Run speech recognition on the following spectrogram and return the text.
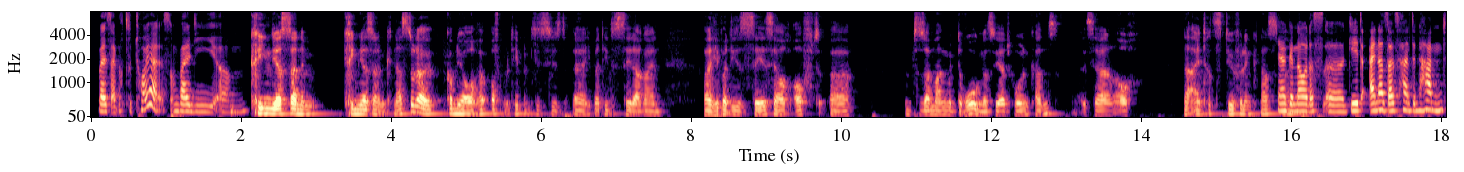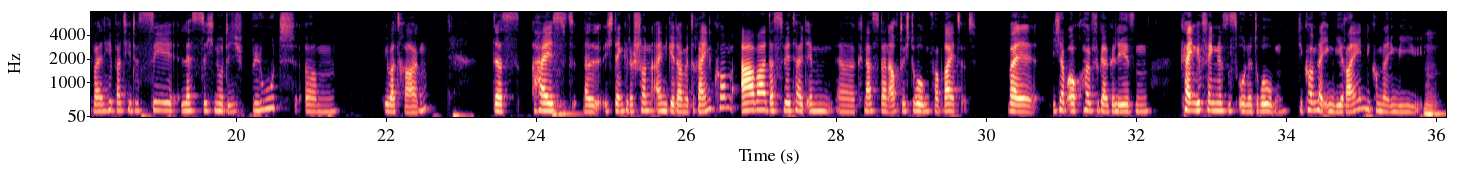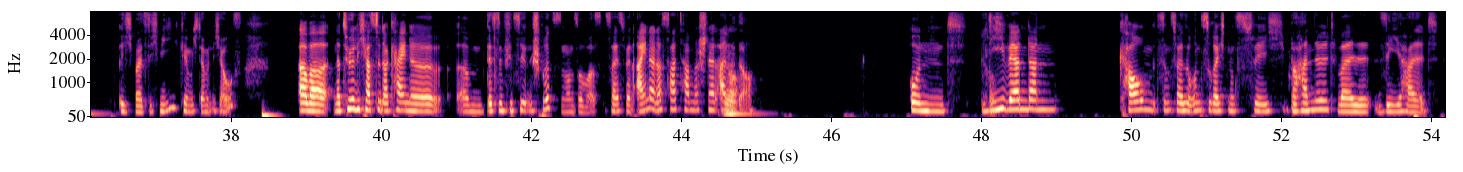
Weil es einfach zu teuer ist und weil die. Ähm, Kriegen die das dann im, kriegen die das dann im Knast oder kommen die auch oft mit Hepatitis, äh, Hepatitis C da rein? Weil Hepatitis C ist ja auch oft äh, im Zusammenhang mit Drogen, dass du die halt holen kannst. Ist ja dann auch eine Eintrittstür für den Knast. ja, ne? genau, das äh, geht einerseits Hand in Hand, weil Hepatitis C lässt sich nur durch Blut ähm, übertragen. Das heißt, also ich denke, dass schon einige damit reinkommen, aber das wird halt im äh, Knast dann auch durch Drogen verbreitet. Weil ich habe auch häufiger gelesen, kein Gefängnis ist ohne Drogen. Die kommen da irgendwie rein, die kommen da irgendwie Mhm. ich weiß nicht wie, kenne mich damit nicht aus. Aber natürlich hast du da keine ähm, desinfizierten Spritzen und sowas. Das heißt, wenn einer das hat, haben das schnell alle Ja. da. Und Krass. die werden dann kaum bzw. unzurechnungsfähig behandelt, weil sie halt,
